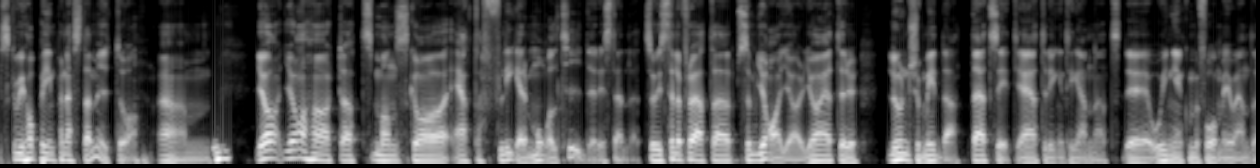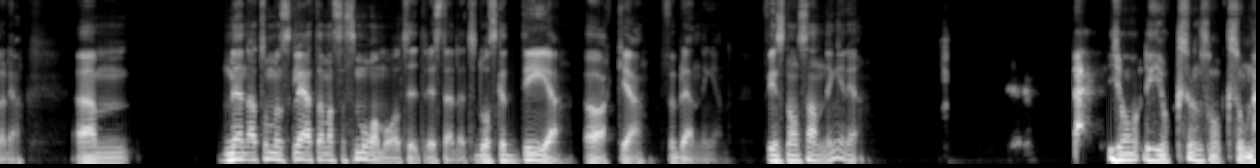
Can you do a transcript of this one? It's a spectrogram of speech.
Ska vi hoppa in på nästa myt då? Um, ja, jag har hört att man ska äta fler måltider istället. Så istället för att äta som jag gör, jag äter lunch och middag, that's it, jag äter ingenting annat. Det, och ingen kommer få mig att ändra det. Um, men att om man skulle äta massa små måltider istället, då ska det öka förbränningen. Finns det någon sanning i det? Ja, det är också en sak som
